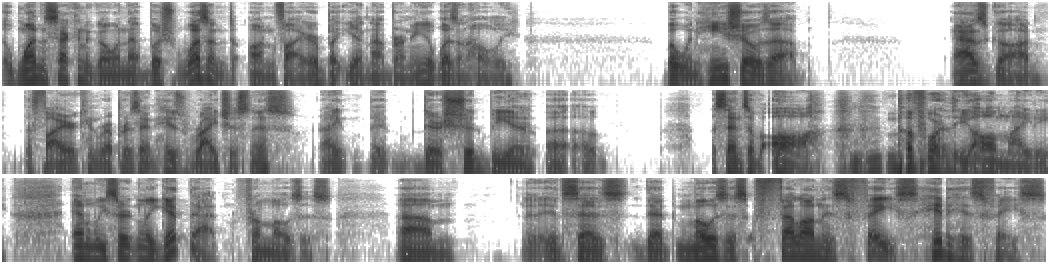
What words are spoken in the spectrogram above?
One second ago, when that bush wasn't on fire, but yet not burning, it wasn't holy. But when he shows up as God, the fire can represent his righteousness, right? There, there should be a, a, a sense of awe mm-hmm. before the Almighty. And we certainly get that from Moses. Um, it says that Moses fell on his face, hid his face,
